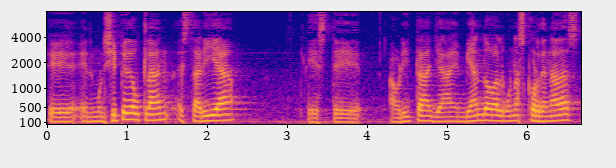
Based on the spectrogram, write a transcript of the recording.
eh, en el municipio de Autlán estaría este, ahorita ya enviando algunas coordenadas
